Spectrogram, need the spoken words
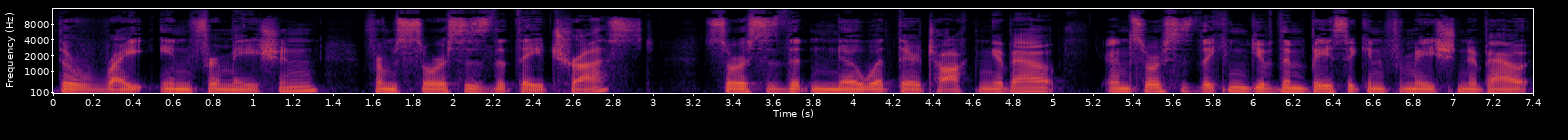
the right information from sources that they trust, sources that know what they're talking about, and sources that can give them basic information about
